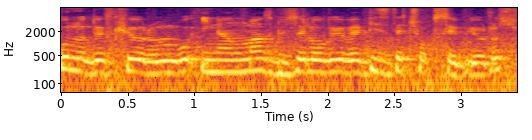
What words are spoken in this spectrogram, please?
Bunu döküyorum. Bu inanılmaz güzel oluyor ve biz de çok seviyoruz.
